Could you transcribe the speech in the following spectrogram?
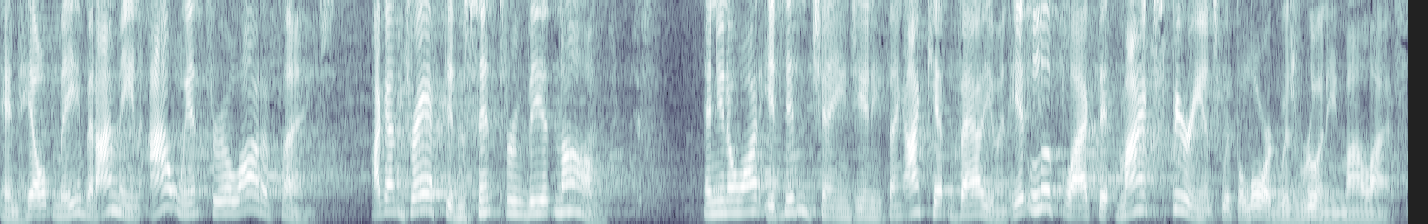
and helped me. But I mean, I went through a lot of things. I got drafted and sent through Vietnam. And you know what? It didn't change anything. I kept valuing. It looked like that my experience with the Lord was ruining my life.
